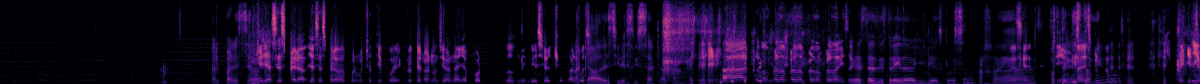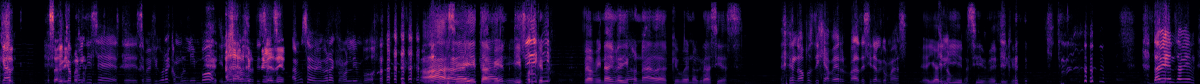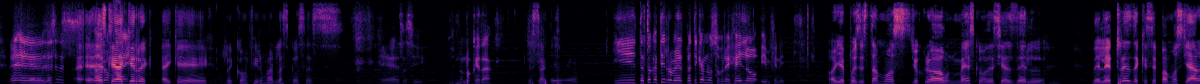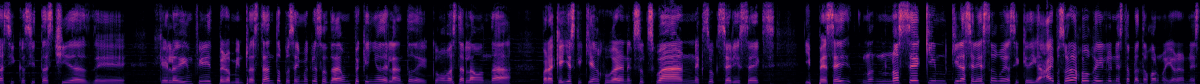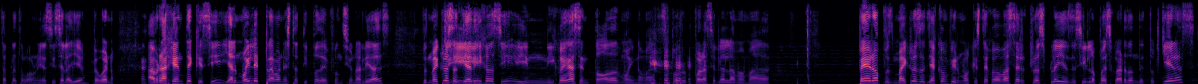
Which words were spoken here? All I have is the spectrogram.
Al parecer. Que ya se esperaba, ya se esperaba por mucho tiempo, ¿eh? creo que lo anunciaron allá por 2018 algo Acaba de decir eso Isaac. ah, perdón, perdón, perdón, perdón, perdón, Isaac. ¿Estás distraído, Yuyos? ¿Qué pasó? Ajá. Ponte listo, amigo. Y como dice, este, se me figura como un limbo. Y luego Robert dice, a mí se me figura como un limbo. Ah, sí, también. ¿Y por qué? A mí nadie me dijo nada. Qué bueno, gracias. no, pues dije, a ver, va a decir algo más. Y yo no. sí me fijé. Está bien, está bien. Eh, eh, es, eh, es que hay que, hay que reconfirmar las cosas. Eso sí. No, no queda. Exacto. y te toca a ti, Robert. Platícanos sobre Halo Infinite. Oye, pues estamos, yo creo, a un mes, como decías, del, del E3, de que sepamos ya ahora sí cositas chidas de Halo Infinite. Pero mientras tanto, pues ahí Microsoft da un pequeño adelanto de cómo va a estar la onda para aquellos que quieran jugar en Xbox One, Xbox Series X y PC. No, sé quién quiere hacer eso, güey. Así que diga, ay, pues ahora juego Halo en esta plataforma y ahora en esta plataforma. Y así se la llevan. Pero bueno, habrá gente que sí. Y al Moy le traban este tipo de funcionalidades. Pues Microsoft ya dijo, sí, y ni juegas en todos, Moy, nomás por, por hacerle a la mamada. Pero pues Microsoft ya confirmó que este juego va a ser crossplay, es decir, lo puedes jugar donde tú quieras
